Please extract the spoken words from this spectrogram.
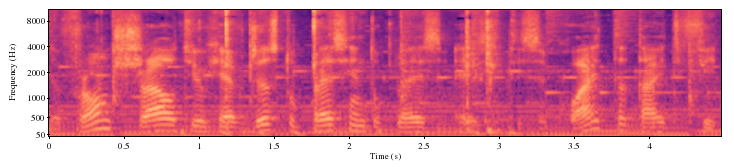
The front shroud you have just to press into place as it is a quite a tight fit.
